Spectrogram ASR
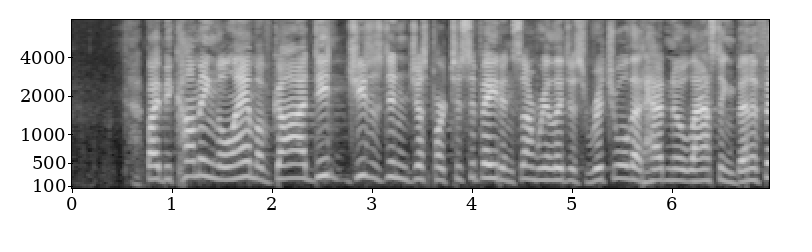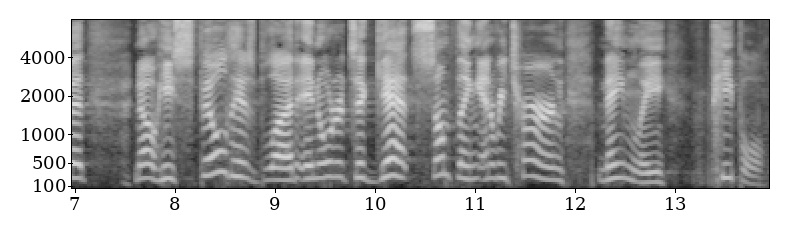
By becoming the Lamb of God, Jesus didn't just participate in some religious ritual that had no lasting benefit. No, he spilled his blood in order to get something in return, namely people.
